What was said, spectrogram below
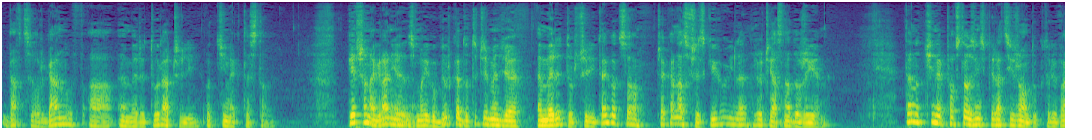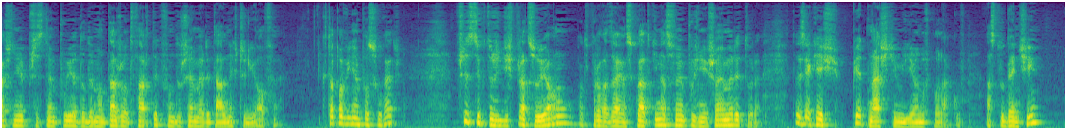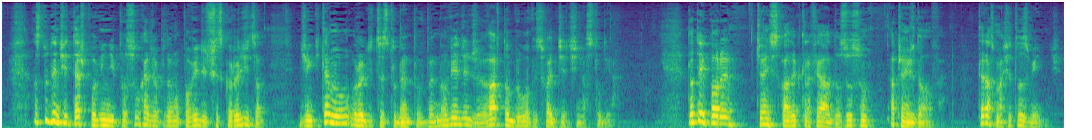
dawcy organów, a emerytura, czyli odcinek testowy. Pierwsze nagranie z mojego biurka dotyczy będzie emerytur, czyli tego, co czeka nas wszystkich, o ile rzecz jasna dożyjemy. Ten odcinek powstał z inspiracji rządu, który właśnie przystępuje do demontażu otwartych funduszy emerytalnych, czyli OFE. Kto powinien posłuchać? Wszyscy, którzy dziś pracują, odprowadzają składki na swoją późniejszą emeryturę. To jest jakieś 15 milionów Polaków. A studenci? A studenci też powinni posłuchać, a potem opowiedzieć wszystko rodzicom. Dzięki temu rodzice studentów będą wiedzieć, że warto było wysłać dzieci na studia. Do tej pory część składek trafiała do ZUS-u, a część do OFE. Teraz ma się to zmienić.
